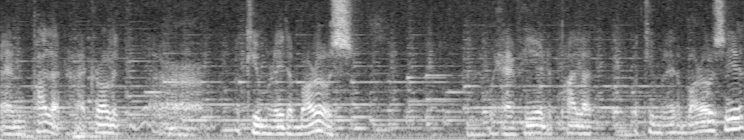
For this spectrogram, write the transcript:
and pilot hydraulic uh, accumulator barrels. We have here the pilot accumulator barrels here.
